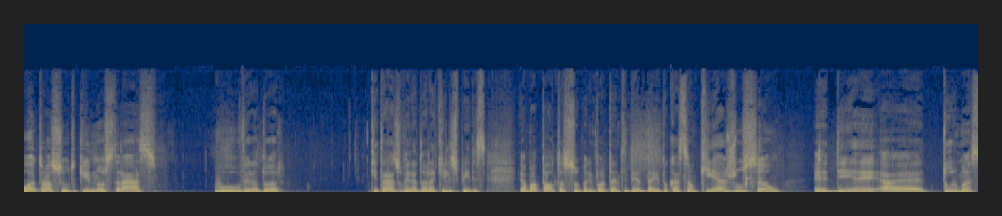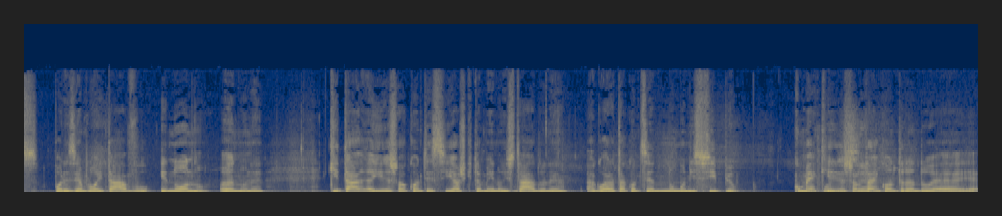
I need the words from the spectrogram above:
Outro assunto que nos traz o vereador que traz o vereador Aquiles Pires é uma pauta super importante dentro da educação, que é a junção é, de é, turmas, por exemplo, oitavo e nono ano, né? Que tá, isso acontecia, acho que também no estado, né? Agora está acontecendo no município. Como é que pois o senhor está é. encontrando é,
